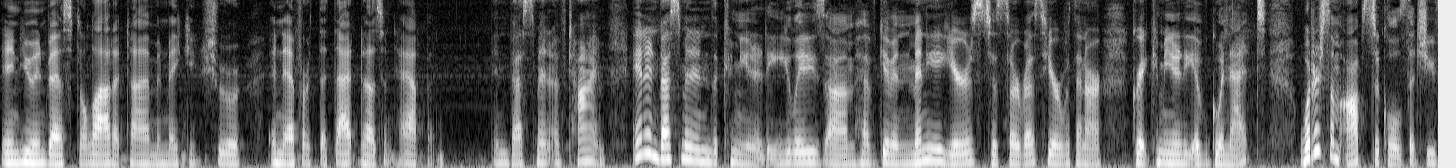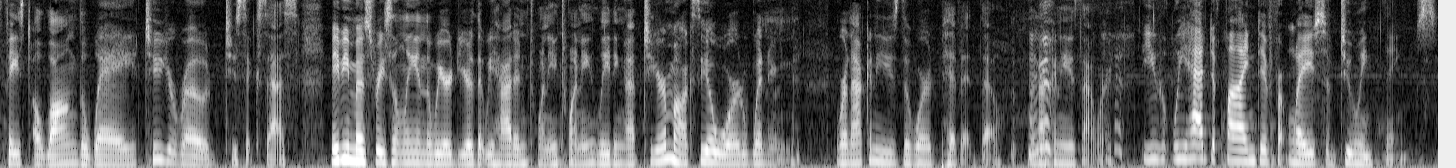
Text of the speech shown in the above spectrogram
And you invest a lot of time in making sure and effort that that doesn't happen. Investment of time and investment in the community. You ladies um, have given many years to service here within our great community of Gwinnett. What are some obstacles that you faced along the way to your road to success? Maybe most recently in the weird year that we had in 2020, leading up to your Moxie Award winning. We're not going to use the word pivot, though. We're not going to use that word. you, we had to find different ways of doing things.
